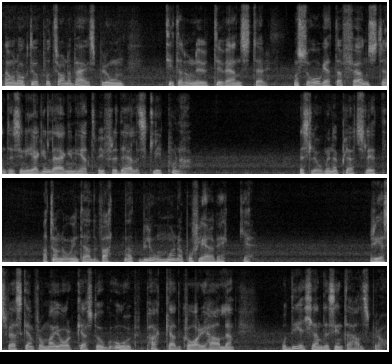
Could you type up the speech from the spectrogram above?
När hon åkte upp på Tranebergsbron tittade hon ut till vänster och såg ett av fönstren till sin egen lägenhet vid Fredellsklipporna. Det slog henne plötsligt att hon nog inte hade vattnat blommorna på flera veckor. Resväskan från Mallorca stod ouppackad kvar i hallen och det kändes inte alls bra.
